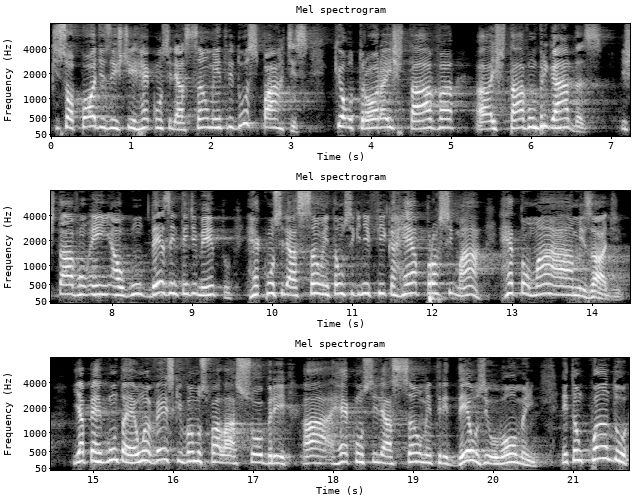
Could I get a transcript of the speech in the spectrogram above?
que só pode existir reconciliação entre duas partes que outrora estava, uh, estavam brigadas, estavam em algum desentendimento. Reconciliação então significa reaproximar, retomar a amizade. E a pergunta é: uma vez que vamos falar sobre a reconciliação entre Deus e o homem, então quando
